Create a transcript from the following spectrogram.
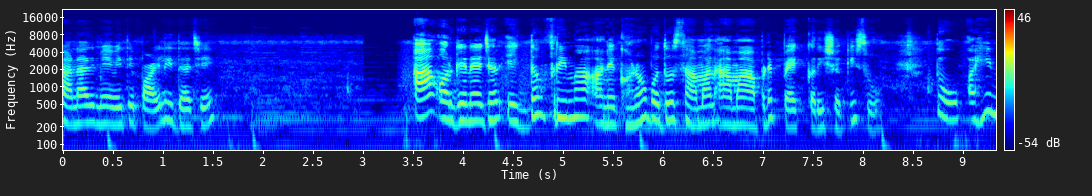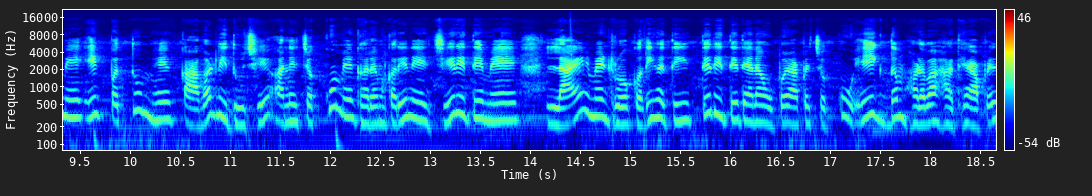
ખાના મેં એવી રીતે પાડી લીધા છે. આ ઓર્ગેનાઇઝર એકદમ ફ્રીમાં અને ઘણો બધો સામાન આમાં આપણે પેક કરી શકીશું. તો અહીં મેં એક પત્તું મેં કાગળ લીધું છે અને ચક્કુ મેં ગરમ કરીને જે રીતે મેં લાઈન મેં ડ્રો કરી હતી તે રીતે તેના ઉપર આપણે ચક્કુ એકદમ હળવા હાથે આપણે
